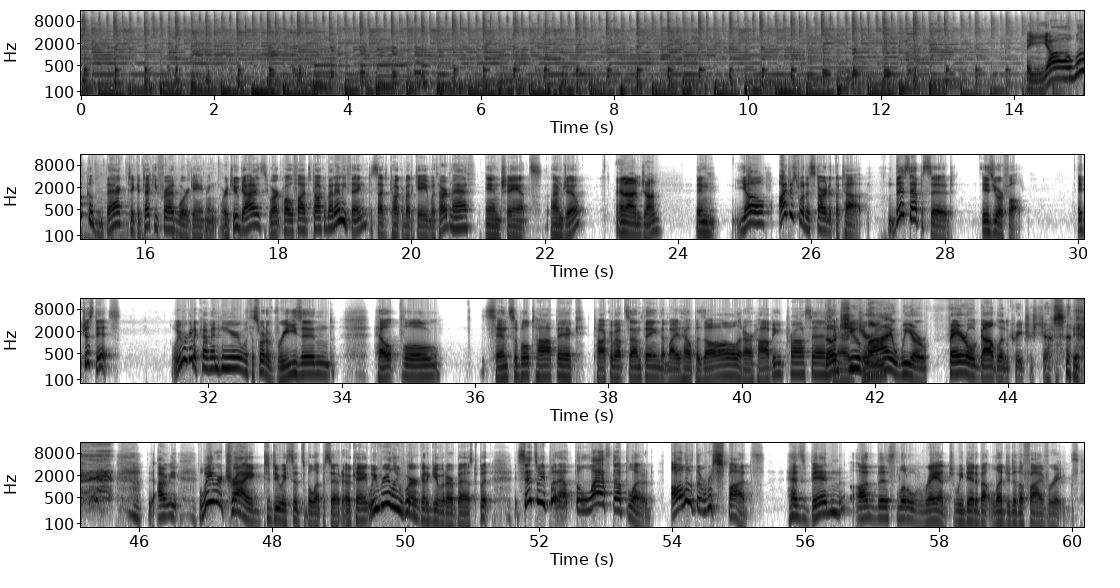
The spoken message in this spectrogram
Hey, y'all, welcome back to Kentucky Fried Wargaming, where two guys who aren't qualified to talk about anything decide to talk about a game with hard math and chance. I'm Joe. And I'm John. And y'all, I just want to start at the top. This episode is your fault. It just is. We were going to come in here with a sort of reasoned, helpful, sensible topic, talk about something that might help us all in our hobby process. Don't you journey. lie, we are feral goblin creatures, Joseph. I mean, we were trying to do a sensible episode, okay? We really were going to give it our best, but since we put out the last upload, all of the response has been on this little rant we did about Legend of the Five Rings,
